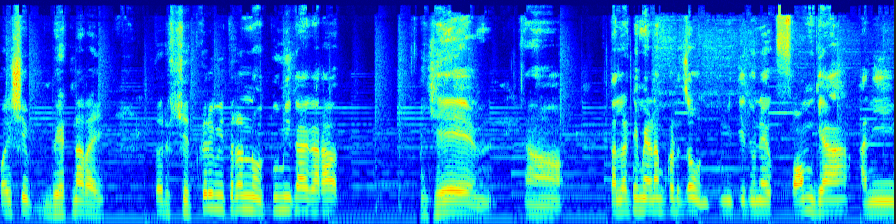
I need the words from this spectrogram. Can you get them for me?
पैसे भेटणार आहे. तर शेतकरी मित्रांनो तुम्ही काय करा हे तलाठी मॅडमकडे जाऊन तुम्ही तिथून एक फॉर्म घ्या आणि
